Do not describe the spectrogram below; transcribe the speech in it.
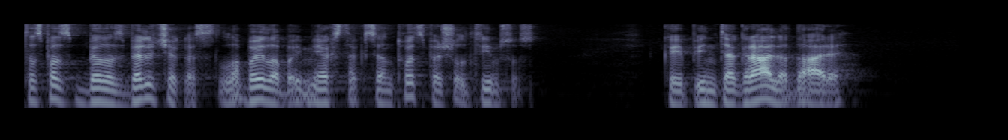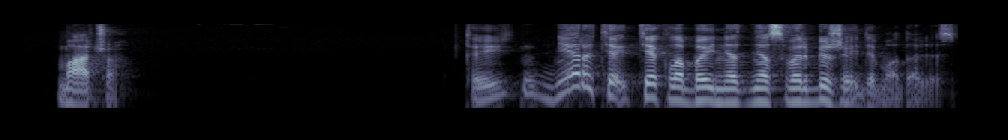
tas pats Belas Beličiakas labai labai mėgsta akcentuoti special teamsus, kaip integralią darė mačo. Tai nėra tiek, tiek labai net nesvarbi žaidimo dalis.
